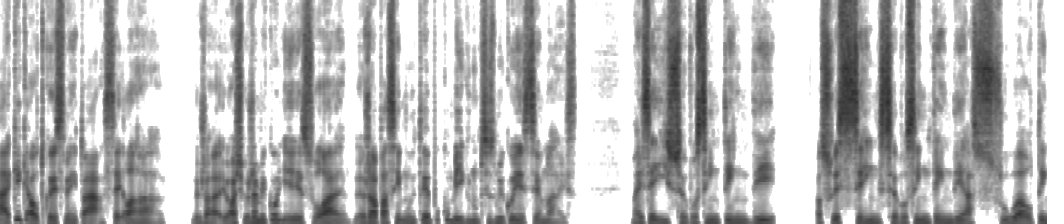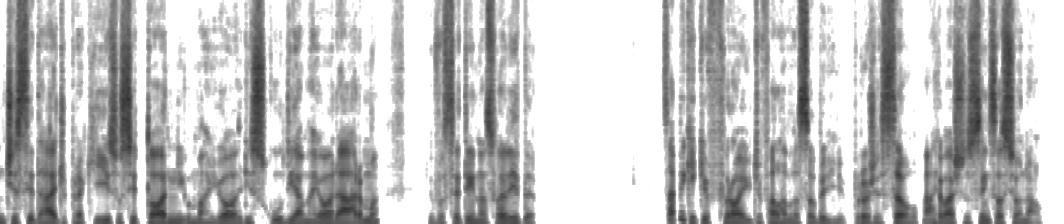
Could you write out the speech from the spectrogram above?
Ah, o que é autoconhecimento? Ah, sei lá, eu, já, eu acho que eu já me conheço, ah, eu já passei muito tempo comigo, não preciso me conhecer mais. Mas é isso, é você entender a sua essência, você entender a sua autenticidade, para que isso se torne o maior escudo e a maior arma que você tem na sua vida. Sabe o que, que Freud falava sobre projeção? Ah, eu acho sensacional.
